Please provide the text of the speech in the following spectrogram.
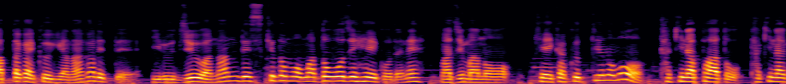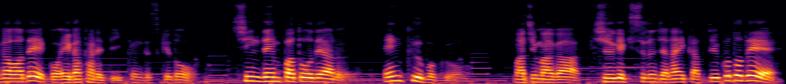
あったかい空気が流れている10話なんですけども、まあ、同時並行でね真島の計画っていうのも滝名パート滝名側でこう描かれていくんですけど新電波塔である円空木を真島が襲撃するんじゃないかっていうことで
